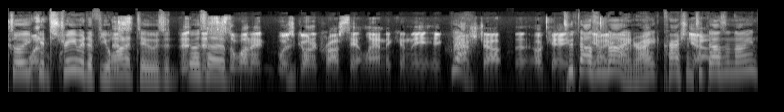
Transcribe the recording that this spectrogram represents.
so you One- could stream it if you This- wanted to. It was, it was this a is the one that was going across the Atlantic and they it Yeah. crashed out. The, okay, 2009, Yeah, right? Crash in yeah. 2009.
